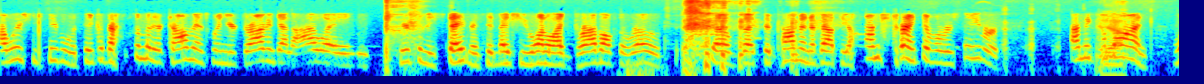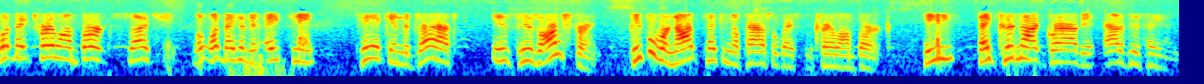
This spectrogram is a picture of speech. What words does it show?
I wish these people would think about some of their comments when you're driving down the highway and you hear some of these statements. It makes you want to like drive off the road. So, but the comment about the arm strength of a receiver. I mean, come Yeah. on. What made Treylon Burks such? What, what made him the 18th pick in the draft is his arm strength. People were not taking a pass away from Treylon Burks. He they could not grab it out of his hands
